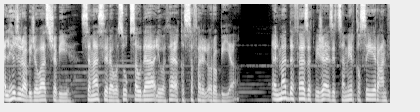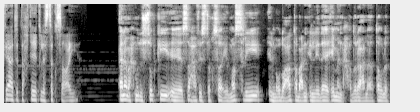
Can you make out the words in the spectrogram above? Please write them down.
الهجرة بجواز شبيه سماسرة وسوق سوداء لوثائق السفر الأوروبية المادة فازت بجائزة سمير قصير عن فئة التحقيق الاستقصائي أنا محمود السبكي آه، صحفي استقصائي مصري. الموضوعات طبعا اللي دائما حاضرة على طاولة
